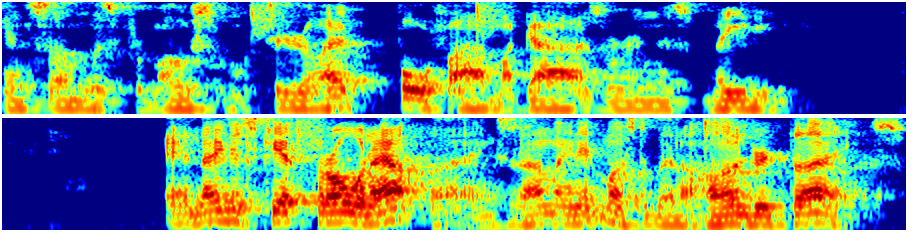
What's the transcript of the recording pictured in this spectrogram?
in some of this promotional material. I had four or five of my guys were in this meeting and they just kept throwing out things. And I mean, it must have been a hundred things.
